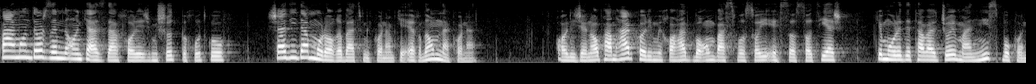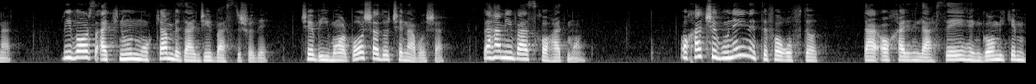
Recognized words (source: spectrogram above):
فرماندار ضمن آنکه از در خارج می‌شد به خود گفت شدیدم مراقبت می‌کنم که اقدام نکند. عالی جناب هم هر کاری می‌خواهد با آن وسواسهای احساساتیش که مورد توجه من نیست بکند. ریوارز اکنون محکم به زنجیر بسته شده. چه بیمار باشد و چه نباشد. به همین وضع خواهد ماند. آخر چگونه این اتفاق افتاد؟ در آخرین لحظه هنگامی که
